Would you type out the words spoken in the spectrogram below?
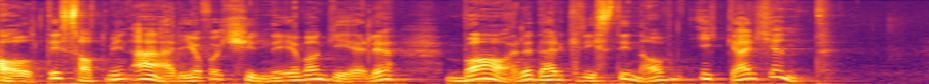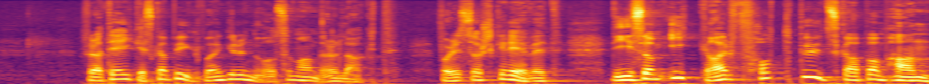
alltid satt min ære i å forkynne evangeliet bare der Kristi navn ikke er kjent. For at jeg ikke skal bygge på en grunnvoll som andre har lagt. For det står skrevet de som ikke har fått budskapet om Han,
